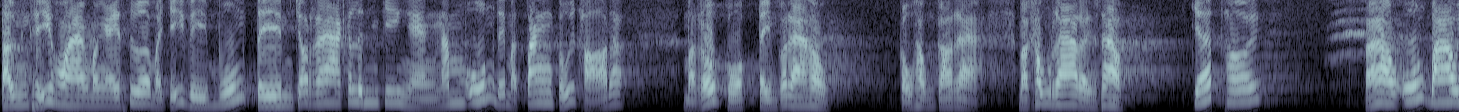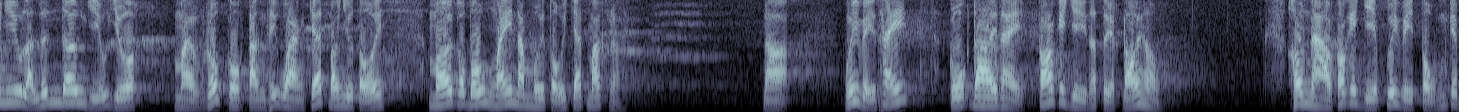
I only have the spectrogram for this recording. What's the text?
Tần thủy hoàng mà ngày xưa mà chỉ vì muốn tìm cho ra cái linh chi ngàn năm uống để mà tăng tuổi thọ đó, mà rốt cuộc tìm có ra không? Cũng không có ra. Mà không ra rồi sao? Chết thôi. Phải không? Uống bao nhiêu là linh đơn diệu dược, mà rốt cuộc tần thủy hoàng chết bao nhiêu tuổi? Mới có bốn mấy năm mươi tuổi chết mất rồi đó. Quý vị thấy cuộc đời này có cái gì nó tuyệt đối không? Hôm nào có cái dịp quý vị tụng cái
